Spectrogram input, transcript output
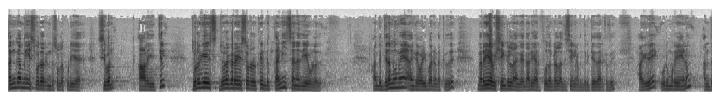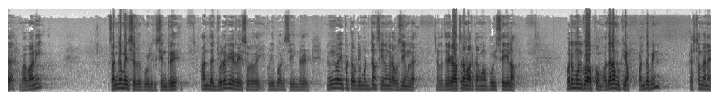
சங்கமேஸ்வரர் என்று சொல்லக்கூடிய சிவன் ஆலயத்தில் ஜுரகேஸ் ஜுரகரேஸ்வரருக்கு என்று தனி சன்னதியே உள்ளது. அங்கே தினமுமே அங்கே வழிபாடு நடக்குது. நிறைய விஷயங்கள் அங்கே நிறைய அற்புதங்கள் அதிசயங்கள் நடந்துக்கிட்டே தான் இருக்குது. ஆகவே ஒரு முறையேனும் அந்த பவானி சங்கமேஸ்வரர் கோவிலுக்கு சென்று அந்த ஜுரகேரேஸ்வரரை வழிபாடு செய்யுங்கள். நோய்வாய்ப்பட்டவர்கள் மட்டும்தான் செய்யணுங்கிற அவசியம் இல்லை. நல்ல ஜெகாத்திரமாக இருக்காங்களும் போய் செய்யலாம். வருமுன் காப்போம். அதானே முக்கியம். வந்த பின் கஷ்டம் தானே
